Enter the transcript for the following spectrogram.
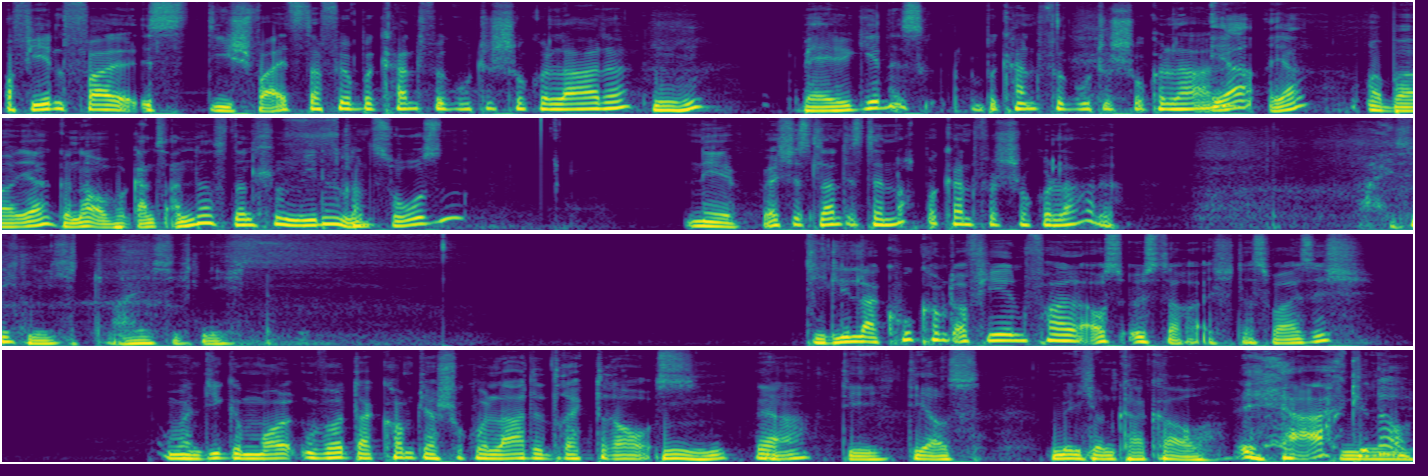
Auf jeden Fall ist die Schweiz dafür bekannt für gute Schokolade. Mhm. Belgien ist bekannt für gute Schokolade. Ja, ja, aber ja, genau, aber ganz anders dann schon wieder. Ne? Franzosen? Nee, welches Land ist denn noch bekannt für Schokolade? Weiß ich nicht, weiß ich nicht. Die lila Kuh kommt auf jeden Fall aus Österreich, das weiß ich. Und wenn die gemolken wird, da kommt ja Schokolade direkt raus. Mhm, ja. Ja. Die, die aus Milch und Kakao. Ja, genau.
